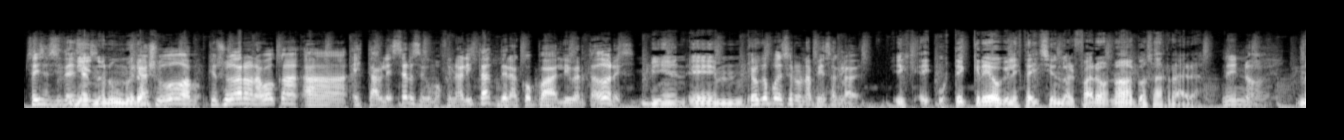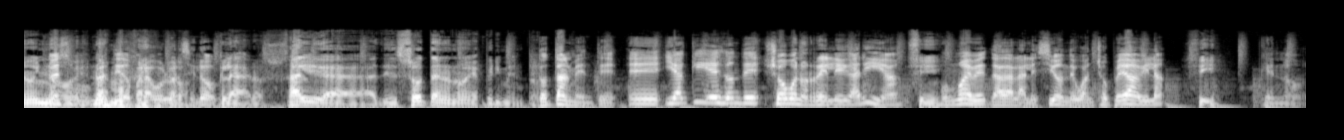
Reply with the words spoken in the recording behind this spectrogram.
Seis asistencias Lindo número. Que, ayudó a- que ayudaron a Boca a establecerse como finalista de la Copa Libertadores. Bien. em, Creo eh, que puede ser una pieza clave. Es- eh, usted creo que le está diciendo al Faro, no haga cosas raras. No innove. No No innove, es un partido para momento. volverse loco. Claro, salga del sótano, no es experimento. Totalmente. Eh, y aquí es donde yo, bueno, relegaría Sí. un 9, dada la lesión de Guanchope Ávila, Sí, que no,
